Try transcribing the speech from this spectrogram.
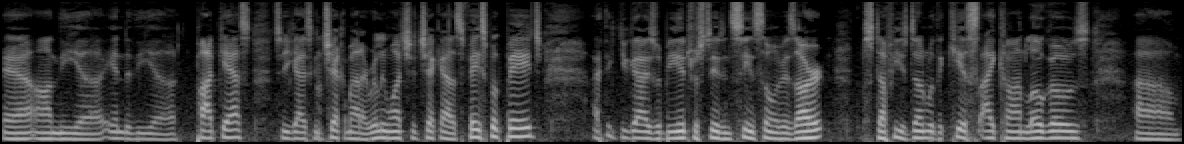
uh, on the uh, end of the uh, podcast so you guys can check him out. I really want you to check out his Facebook page. I think you guys would be interested in seeing some of his art, stuff he's done with the Kiss icon logos. Um,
